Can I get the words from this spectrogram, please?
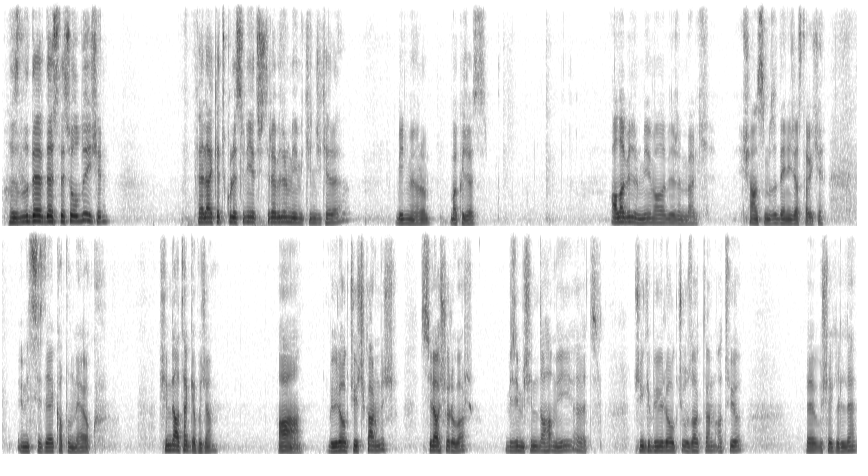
Hızlı dev destesi olduğu için Felaket kulesini yetiştirebilir miyim ikinci kere? Bilmiyorum. Bakacağız. Alabilir miyim? Alabilirim belki. Şansımızı deneyeceğiz tabii ki. Ümitsizliğe kapılmaya yok. Şimdi atak yapacağım. Aa, büyülü okçuyu çıkarmış. Silahşörü var. Bizim için daha mı iyi? Evet. Çünkü büyülü okçu uzaktan atıyor. Ve bu şekilde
